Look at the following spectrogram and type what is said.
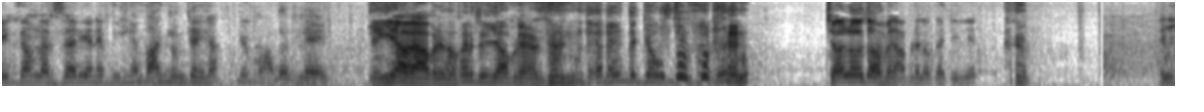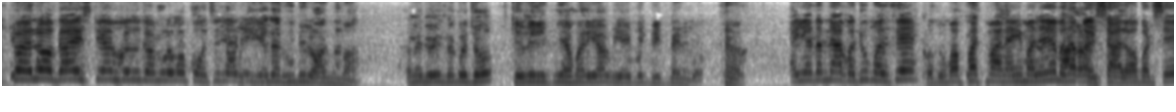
એકદમ લક્ઝરી અને પ્રીમિયમ બાથરૂમ છે અહીંયા. એટલે જઈએ હવે આપણે લોકો જઈએ આપણે ચલો તો અમે આપણે લોકો જઈએ તો હેલો ગાઈસ કેમ છો તો અમે લોકો પહોંચી ગયા છીએ ટુગેધર રૂબી લોન્જમાં તમે જોઈ શકો છો કેવી રીતની અમારી આ વીઆઈપી ટ્રીટમેન્ટ છે. અહીંયા તમને આ બધું મળશે. બધું મફતમાં નહીં મળે બધા પૈસા આલવા પડશે.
